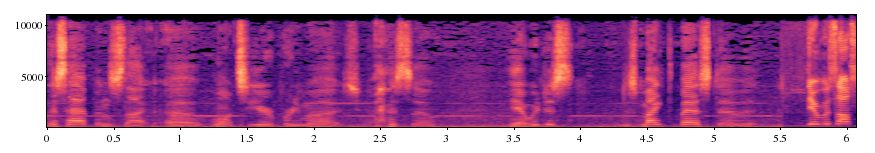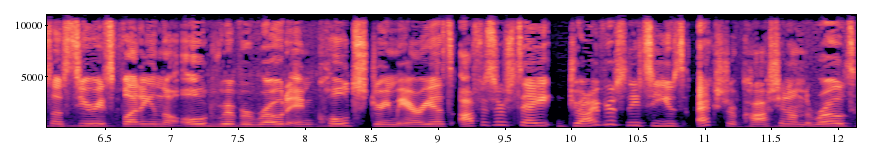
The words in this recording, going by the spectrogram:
This happens like uh, once a year pretty much. so, yeah, we just just make the best of it. There was also serious flooding in the Old River Road and Coldstream areas. Officers say drivers need to use extra caution on the roads,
